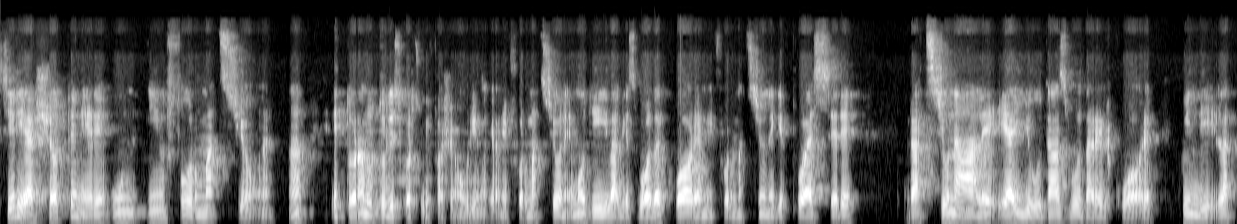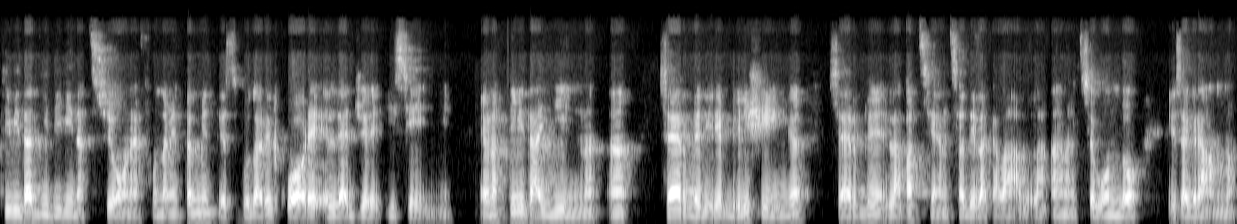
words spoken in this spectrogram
si riesce a ottenere un'informazione. Eh? E torna tutto il discorso che facevamo prima, che è un'informazione emotiva che svuota il cuore, un'informazione che può essere razionale e aiuta a svuotare il cuore. Quindi l'attività di divinazione fondamentalmente è svuotare il cuore e leggere i segni. È un'attività yin, eh? serve, direbbe Li Ching, serve la pazienza della cavalla, eh? nel secondo esagramma.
